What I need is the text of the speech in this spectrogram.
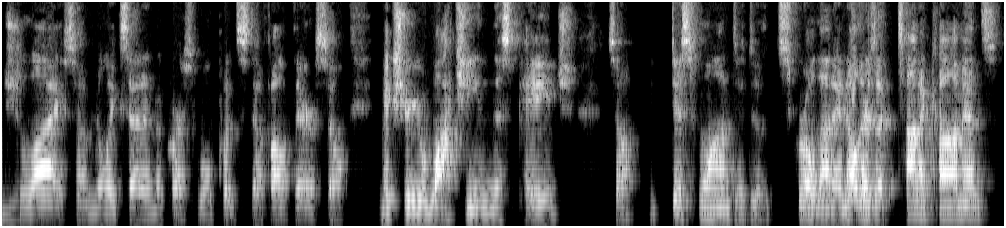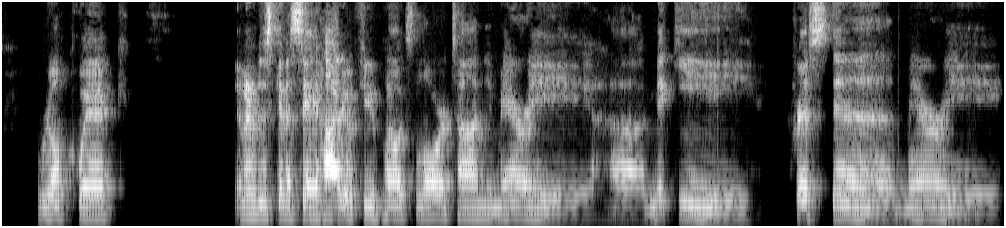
July. So I'm really excited. And of course, we'll put stuff out there. So make sure you're watching this page. So just wanted to scroll down. I know there's a ton of comments real quick. And I'm just going to say hi to a few folks Laura, Tanya, Mary, uh, Mickey, Kristen, Mary.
